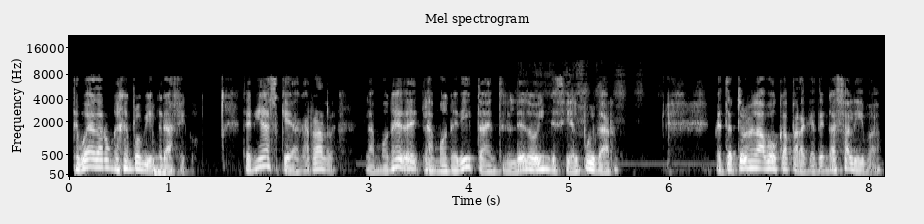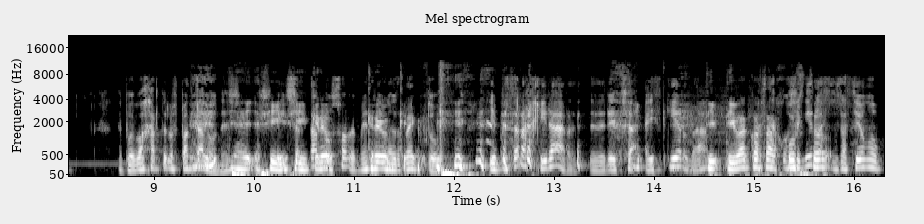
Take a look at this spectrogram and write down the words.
Te voy a dar un ejemplo bien gráfico. Tenías que agarrar la moneda, la monedita entre el dedo índice y el pulgar, metértelo en la boca para que tenga saliva, después bajarte los pantalones, sí, sí, creo, suavemente creo en el que... recto y empezar a girar de derecha a izquierda te, te iba a cortar justo la sensación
